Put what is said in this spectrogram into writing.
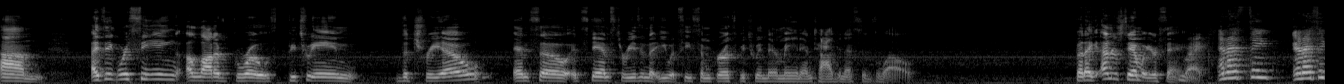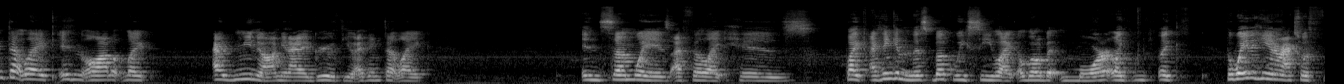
um I think we're seeing a lot of growth between the trio, and so it stands to reason that you would see some growth between their main antagonists as well. But I understand what you're saying. Right. And I think and I think that like in a lot of like I you know, I mean I agree with you. I think that like in some ways I feel like his like I think in this book we see like a little bit more like like the way that he interacts with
